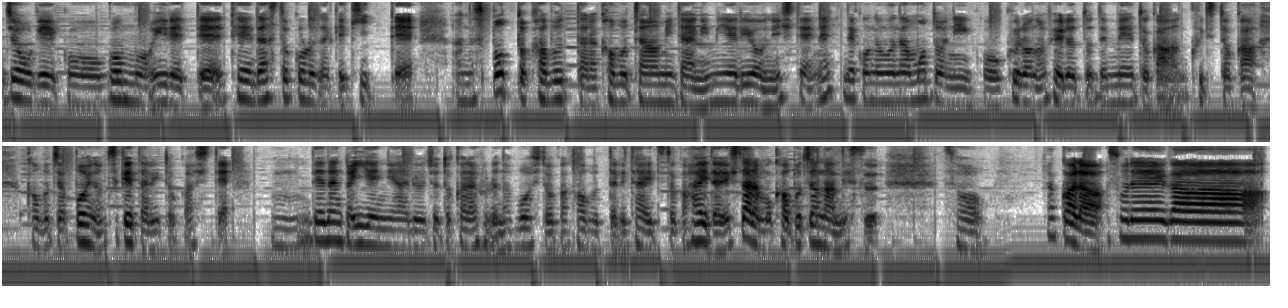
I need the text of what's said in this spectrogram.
上下こうゴムを入れて手出すところだけ切ってあのスポットかぶったらかぼちゃみたいに見えるようにしてね。でこの胸元にこう黒のフェルトで目とか口とかかぼちゃっぽいのつけたりとかして、うん、でなんか家にあるちょっとカラフルな帽子とかかぶったりタイツとか履いたりしたらもうかぼちゃなんです。そう。だから、それが、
